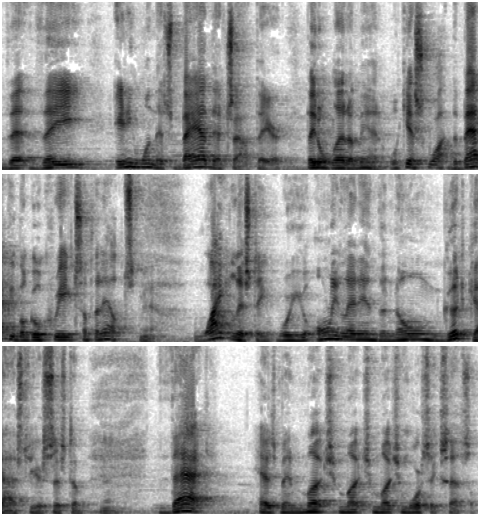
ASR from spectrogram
that they anyone that's bad that's out there, they don't let them in. Well, guess what? The bad people go create something else. Yeah. Whitelisting, where you only let in the known good guys to your system, that has been much, much, much more successful.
